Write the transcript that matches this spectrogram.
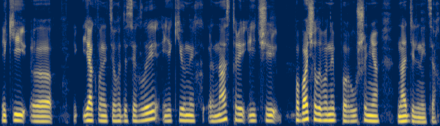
які, е, як вони цього досягли, які у них настрій, і чи побачили вони порушення на дільницях.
